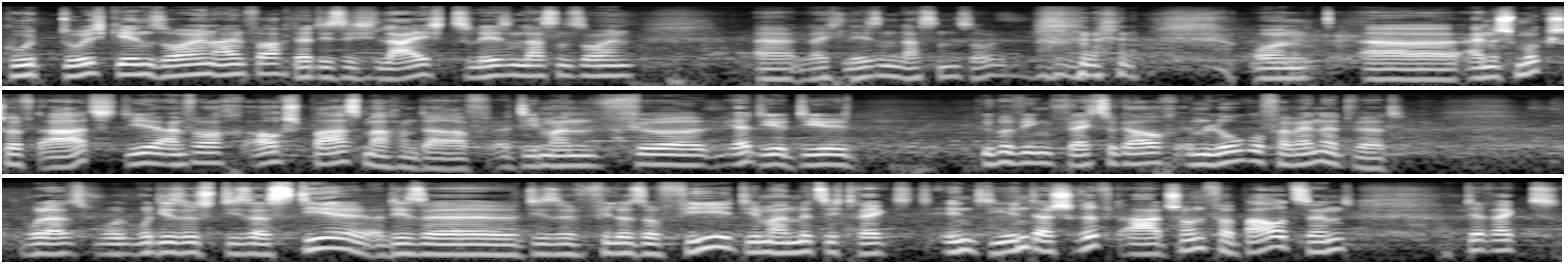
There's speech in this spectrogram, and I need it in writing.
gut durchgehen sollen einfach, die sich leicht lesen lassen sollen. Äh, leicht lesen lassen sollen. und äh, eine Schmuckschriftart, die einfach auch Spaß machen darf, die man für, ja, die, die überwiegend vielleicht sogar auch im Logo verwendet wird wo, das, wo, wo dieses, dieser Stil, diese, diese Philosophie, die man mit sich trägt, in, die in der Schriftart schon verbaut sind, direkt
